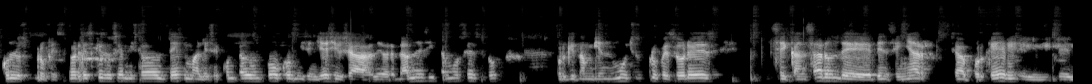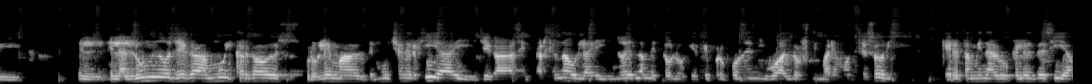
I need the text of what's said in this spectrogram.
con los profesores que he socializado el tema, les he contado un poco, me dicen, Jessy, o sea, de verdad necesitamos esto, porque también muchos profesores se cansaron de, enseñar, o sea, porque el, el, el, el, alumno llega muy cargado de sus problemas, de mucha energía y llega a sentarse en aula y no es la metodología que proponen ni Waldorf ni María Montessori, que era también algo que les decía,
